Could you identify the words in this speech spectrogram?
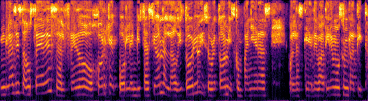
Gracias a ustedes, Alfredo, Jorge, por la invitación al auditorio y sobre todo a mis compañeras con las que debatiremos un ratito.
